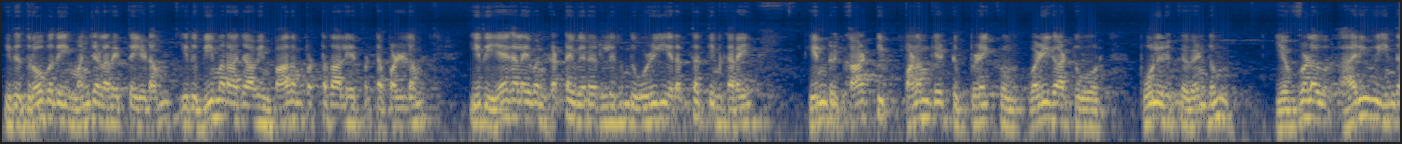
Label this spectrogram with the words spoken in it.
இது திரௌபதி மஞ்சள் அரைத்த இடம் இது பீமராஜாவின் பாதம் பட்டதால் ஏற்பட்ட பள்ளம் இது ஏகலைவன் கட்டை வீரரிலிருந்து ஒழுகிய இரத்தத்தின் கரை என்று காட்டி பணம் கேட்டு பிழைக்கும் வழிகாட்டுவோர் போலிருக்க வேண்டும். எவ்வளவு அறிவு இந்த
